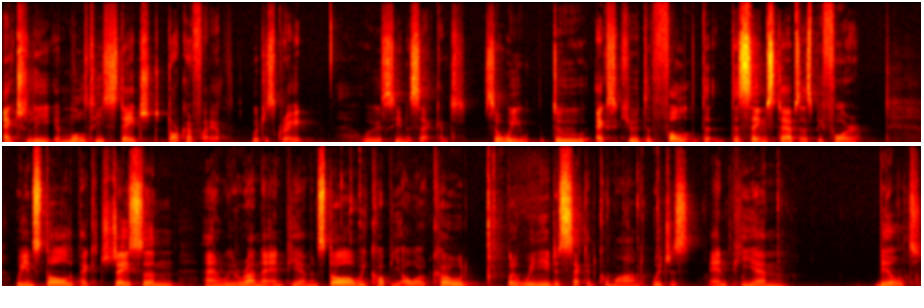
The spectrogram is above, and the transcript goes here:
actually a multi-staged docker file which is great. We will see in a second. So we do execute the full the, the same steps as before. We install the package JSON and we run an npm install, we copy our code, but we need a second command, which is npm build.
